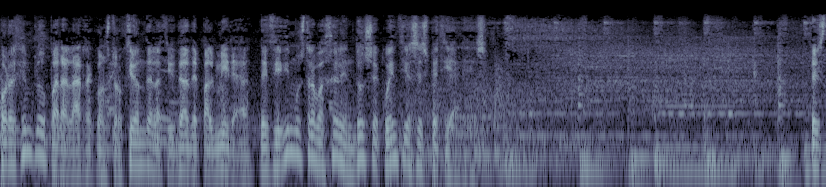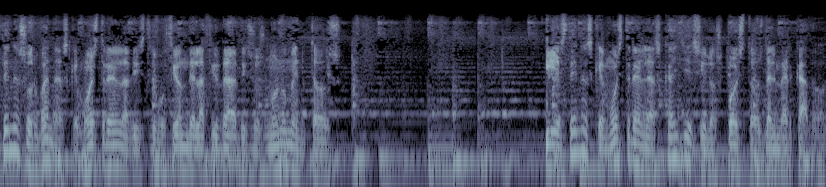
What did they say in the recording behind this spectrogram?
Por ejemplo, para la reconstrucción de la ciudad de Palmira, decidimos trabajar en dos secuencias especiales. Escenas urbanas que muestren la distribución de la ciudad y sus monumentos. Y escenas que muestren las calles y los puestos del mercado.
